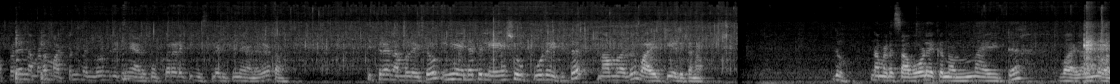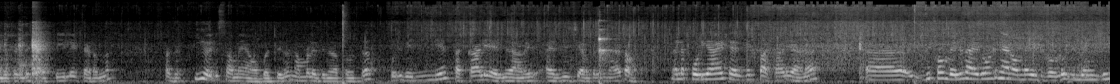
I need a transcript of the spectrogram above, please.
അപ്പോഴേ നമ്മുടെ മട്ടൺ വെന്തുകൊണ്ടിരിക്കുന്നതാണ്. കുക്കറടക്കി വിസിലടിക്കുന്നതാണ് കേട്ടോ. ഇത്രയും നമ്മൾ ഇട്ടു ഇനി അതിനകത്ത് ലേശം ഉപ്പൂടെ ഇട്ടിട്ട് നമ്മളത് വഴറ്റിയെടുക്കണം. ഇതോ നമ്മുടെ സവോളയൊക്കെ നന്നായിട്ട് വഴന്ന് വന്നിട്ടുണ്ട്. ചട്ടിയിലേക്ക് കിടന്ന്. അത് ഈ ഒരു സമയമാകുമ്പോഴത്തേനും നമ്മൾ ഇതിനകത്തോട്ട് ഒരു വലിയ തക്കാളി അരിഞ്ഞാണ് അരിഞ്ഞ് ചേർത്തിരുന്നത് കേട്ടോ. നല്ല പൊടിയായിട്ട് അരിഞ്ഞ തക്കാളിയാണ്. ഇതിപ്പം വലുതായതുകൊണ്ട് ഞാൻ ഒന്നേ ഇട്ടിട്ടുള്ളൂ. ഇല്ലെങ്കിൽ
